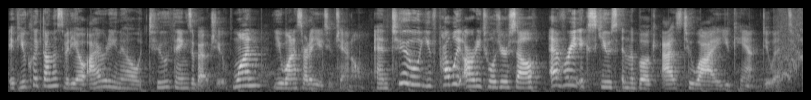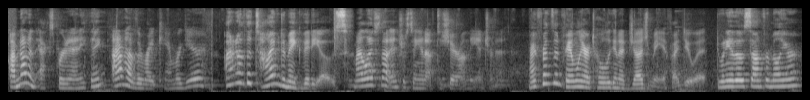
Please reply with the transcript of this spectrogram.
If you clicked on this video, I already know two things about you. One, you wanna start a YouTube channel. And two, you've probably already told yourself every excuse in the book as to why you can't do it. I'm not an expert in anything. I don't have the right camera gear. I don't have the time to make videos. My life's not interesting enough to share on the internet. My friends and family are totally gonna judge me if I do it. Do any of those sound familiar?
